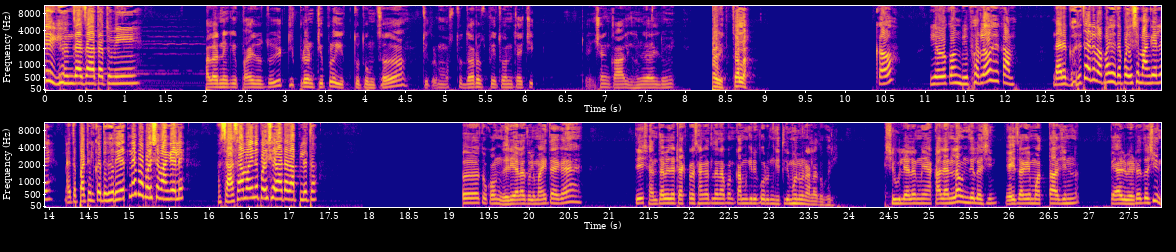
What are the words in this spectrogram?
ते घेऊन जा जा आता तुम्ही. मला नाही की पाहिजे तू टिपडं टिपडं विकतो तुमचं. तिकडं मस्त दररोज पितो आणि त्याची. टेन्शन काल घेऊन राहील तुम्ही. अरे चला. का हो? एवढं कोण बिफरलं हो हे काम? डायरेक्ट घरीच आले बाबा हे तर पैसे मागेले. नाही तर पाटील कधी घरी येत नाही पैसे मागेले. सहा सहा महिने पैसे राहतात आपले तर. तो कोण घरी आला तुला माहीत आहे का? ते शांताबाईचा ट्रॅक्टर सांगितलं ना आपण कामगिरी करून घेतली म्हणून आला तो घरी. शिवल्याला नाही काल्यानं लावून दिलं असेल यायचा काही मत्ता असेल ना. प्यायला भेटत असेल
